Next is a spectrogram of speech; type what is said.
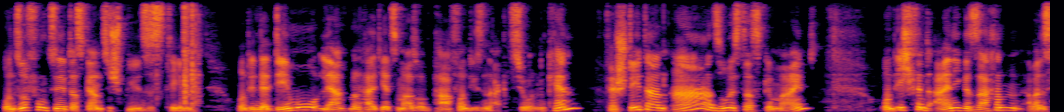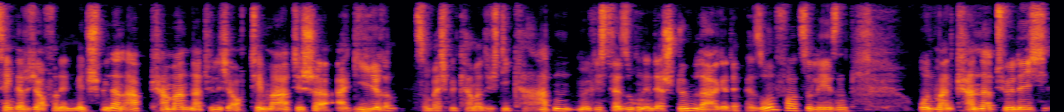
Und so funktioniert das ganze Spielsystem. Und in der Demo lernt man halt jetzt mal so ein paar von diesen Aktionen kennen, versteht dann, ah, so ist das gemeint. Und ich finde einige Sachen, aber das hängt natürlich auch von den Mitspielern ab, kann man natürlich auch thematischer agieren. Zum Beispiel kann man durch die Karten möglichst versuchen, in der Stimmlage der Person vorzulesen. Und man kann natürlich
